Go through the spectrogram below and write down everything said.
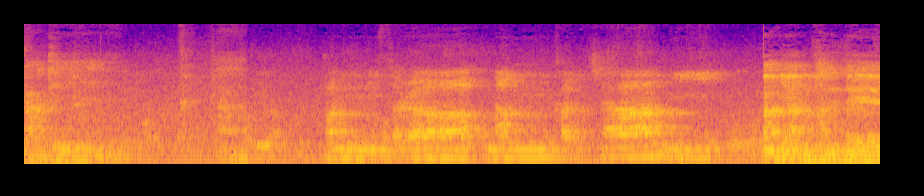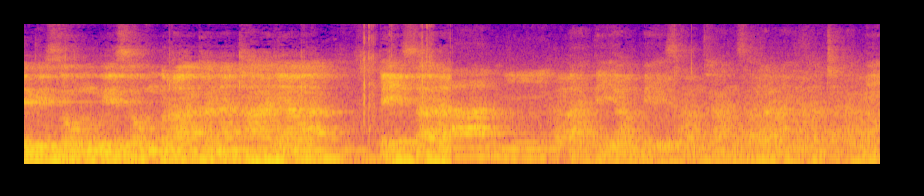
กาสที่อ่าทันสระนังคัจฉามิยังพันเตวิสุงวิสุงรักนถายาติสระอามิปฏิยมปิสังฆังสรณังคัจฉามิ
